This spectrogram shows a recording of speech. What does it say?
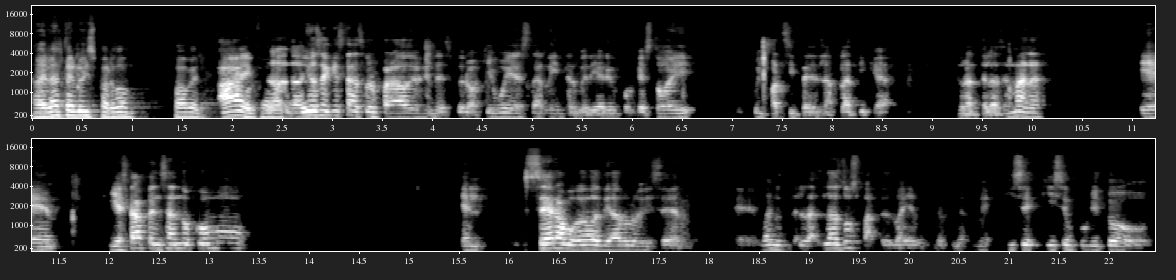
adelante, Luis, perdón. Pavel. yo sé que estás preparado, Diogenes, pero aquí voy a estar de intermediario porque estoy, fui partícipe de la plática durante la semana eh, y estaba pensando cómo el ser abogado de diablo y ser eh, bueno, las dos partes, vaya, me, quise, quise un poquito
